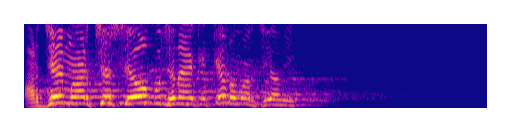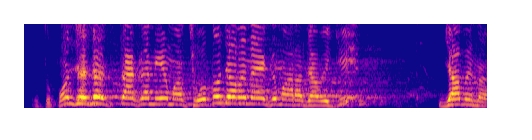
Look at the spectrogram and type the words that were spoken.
আর যে মারছে, সেও বুঝে না একে কেন মারছি আমি। ও তো পঞ্চাশ টাকা নিয়ে মারছে, ও তো জানে না একে মারা যাবে কি? যাবে না।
